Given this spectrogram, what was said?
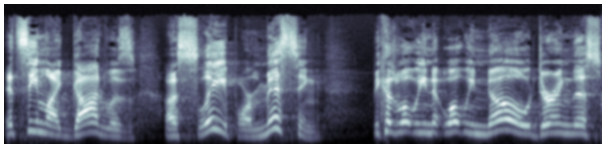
It seemed like God was asleep or missing. Because what we, what we know during this,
